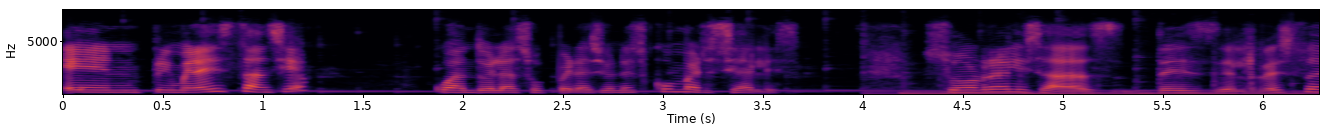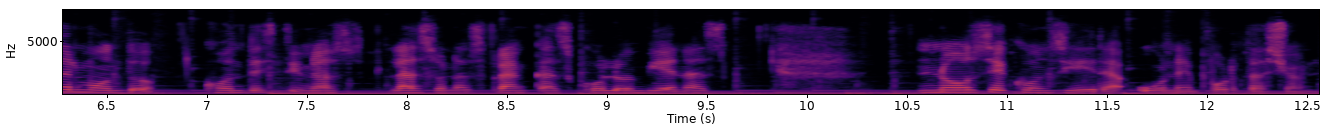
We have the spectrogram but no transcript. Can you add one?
En primera instancia, cuando las operaciones comerciales son realizadas desde el resto del mundo con destino a las zonas francas colombianas, no se considera una importación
